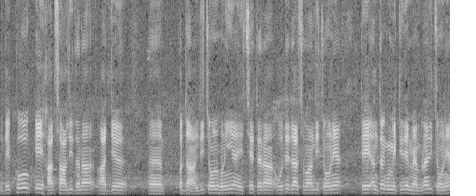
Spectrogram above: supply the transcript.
ਦੇਖੋ ਕਿ ਹਰ ਸਾਲ ਦੀ ਤਰ੍ਹਾਂ ਅੱਜ ਪ੍ਰਧਾਨ ਦੀ ਚੋਣ ਹੋਣੀ ਹੈ। ਇਸੇ ਤਰ੍ਹਾਂ ਅਹੁਦੇਦਾਰ ਸਮਾਨ ਦੀ ਚੋਣ ਹੈ ਤੇ ਅੰਤਰ ਕਮੇਟੀ ਦੇ ਮੈਂਬਰਾਂ ਦੀ ਚੋਣ ਹੈ।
